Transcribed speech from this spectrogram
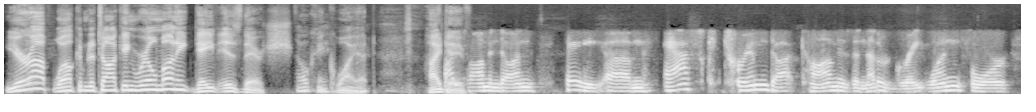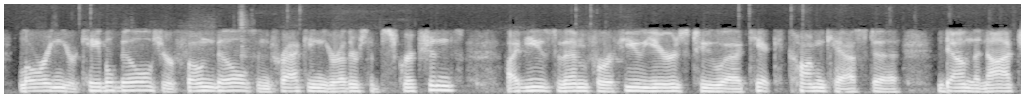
you're up. Welcome to Talking Real Money. Dave is there. Shh. Okay. Be quiet. Hi, Dave. Hi, Tom and Don. Hey, um, AskTrim.com is another great one for lowering your cable bills, your phone bills, and tracking your other subscriptions. I've used them for a few years to uh, kick Comcast uh, down the notch.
